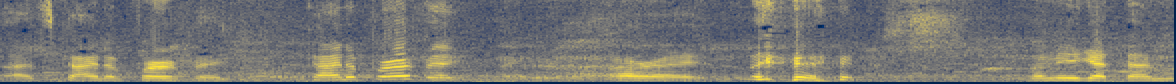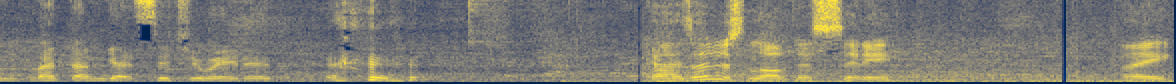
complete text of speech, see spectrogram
That's kind of perfect. Kind of perfect. All right. let me get them. Let them get situated. Guys, I just love this city. Like,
